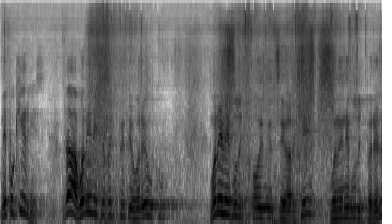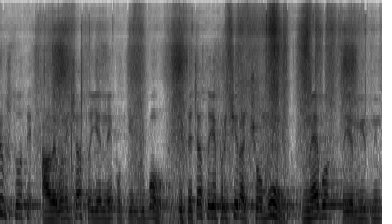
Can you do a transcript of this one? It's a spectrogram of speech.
Непокірність. Так, да, вони не підуть пити горілку, вони не будуть палити цигарки, вони не будуть перелюбствувати, але вони часто є непокірні Богу. І це часто є причина, чому небо стає мідним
